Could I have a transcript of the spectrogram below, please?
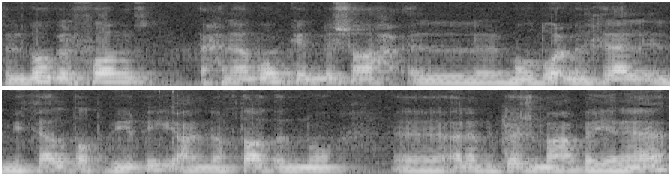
في ال Google Forms إحنا ممكن نشرح الموضوع من خلال المثال تطبيقي يعني نفترض إنه أنا بدي أجمع بيانات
